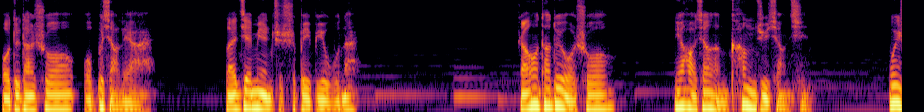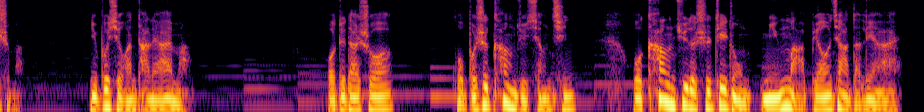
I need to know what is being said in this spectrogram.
我对他说：“我不想恋爱，来见面只是被逼无奈。”然后他对我说：“你好像很抗拒相亲，为什么？你不喜欢谈恋爱吗？”我对他说：“我不是抗拒相亲。”我抗拒的是这种明码标价的恋爱，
